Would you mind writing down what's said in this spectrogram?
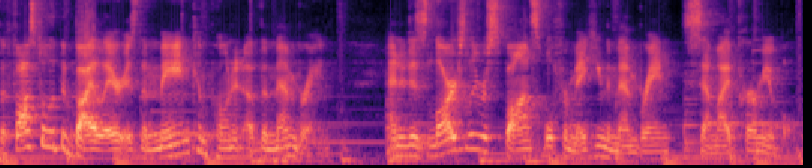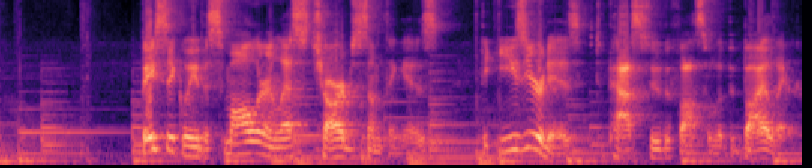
The phospholipid bilayer is the main component of the membrane, and it is largely responsible for making the membrane semi-permeable. Basically, the smaller and less charged something is, the easier it is to pass through the phospholipid bilayer.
